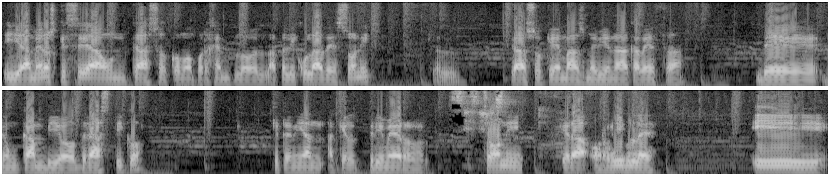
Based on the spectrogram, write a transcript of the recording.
Y a menos que sea un caso como, por ejemplo, la película de Sonic, caso que más me viene a la cabeza de, de un cambio drástico, que tenían aquel primer Sí, horror. que era horrible y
